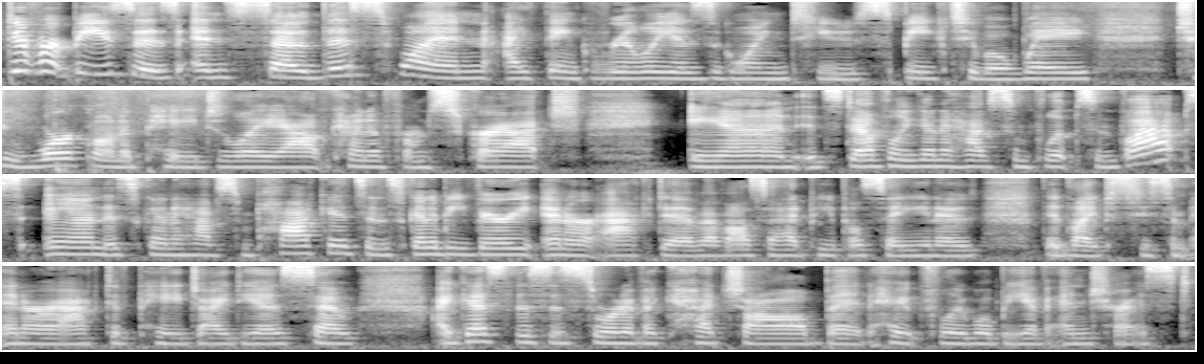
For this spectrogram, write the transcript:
different pieces. And so this one I think really is going to speak to a way to work on a page layout kind of from scratch and it's definitely going to have some flips and flaps and it's going to have some pockets and it's going to be very interactive. I've also had people say, you know, they'd like to see some interactive page ideas. So I guess this is sort of a catch-all, but hopefully will be of interest.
